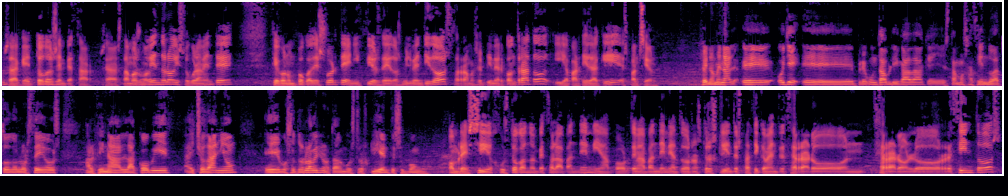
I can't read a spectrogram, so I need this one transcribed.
O sea que todo es empezar. O sea, estamos moviéndolo y seguramente que con un poco de suerte, inicios de 2022, cerramos el primer contrato y a partir de aquí, expansión. Fenomenal. Eh, oye, eh, pregunta obligada que estamos haciendo a todos los CEOs. Al final la COVID ha hecho daño. Eh, vosotros lo habéis notado en vuestros clientes, supongo. Hombre, sí, justo cuando empezó la pandemia, por tema de pandemia, todos nuestros clientes prácticamente cerraron, cerraron los recintos.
